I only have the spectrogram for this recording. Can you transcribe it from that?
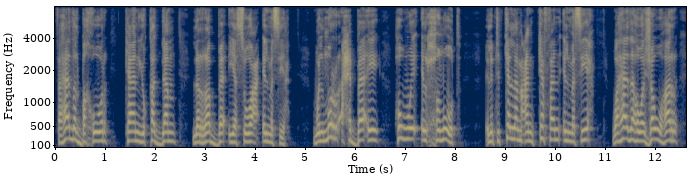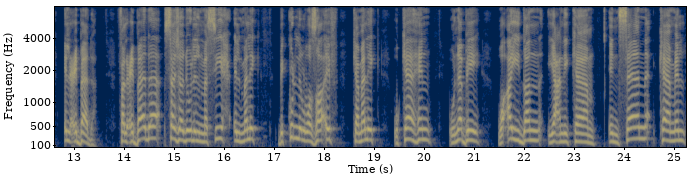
فهذا البخور كان يقدم للرب يسوع المسيح. والمر أحبائي هو الحنوط. اللي بتتكلم عن كفن المسيح وهذا هو جوهر العبادة. فالعبادة سجدوا للمسيح الملك بكل الوظائف كملك وكاهن ونبي وأيضا يعني كإنسان كامل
